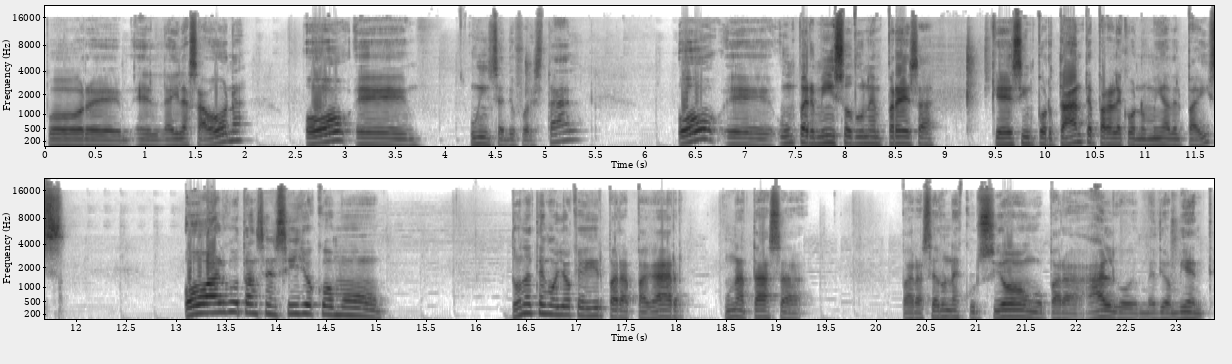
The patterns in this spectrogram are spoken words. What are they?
por eh, la isla Saona o eh, un incendio forestal o eh, un permiso de una empresa que es importante para la economía del país. O algo tan sencillo como, ¿dónde tengo yo que ir para pagar una tasa para hacer una excursión o para algo en medio ambiente?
